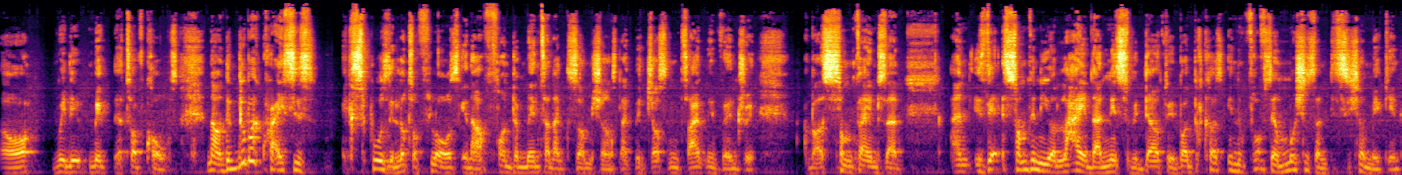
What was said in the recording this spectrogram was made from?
or really make the tough calls. Now, the global crisis exposed a lot of flaws in our fundamental assumptions, like the just-in-time inventory, about sometimes that, and is there something in your life that needs to be dealt with? But because it involves emotions and decision making,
